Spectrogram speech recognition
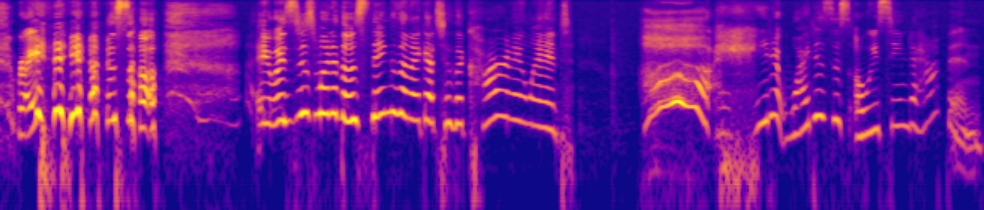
right? yeah, so it was just one of those things. And I got to the car and I went, oh, I hate it. Why does this always seem to happen?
